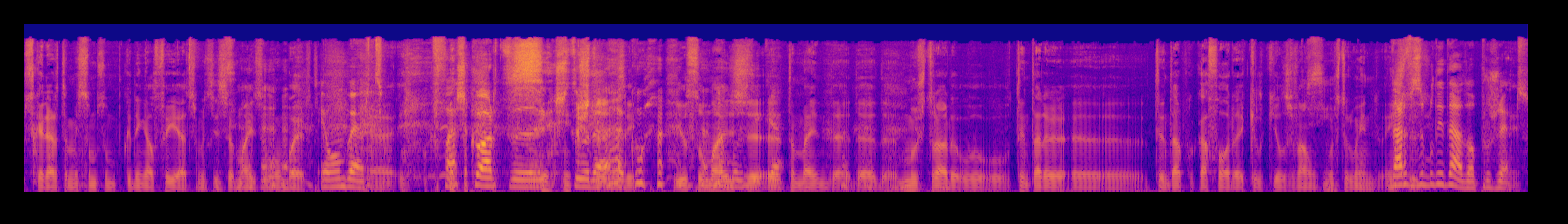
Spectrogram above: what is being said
se calhar também somos um bocadinho alfaiates, mas isso é mais o Humberto. É o Humberto, uh, que faz corte sim, e costura. Costura Eu sou mais uh, também de, de, de mostrar, o, tentar, uh, tentar por cá fora aquilo que eles vão sim. construindo. Dar visibilidade ao projeto.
